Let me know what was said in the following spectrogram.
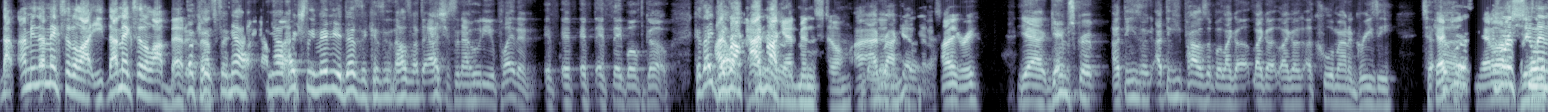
That, I mean, that makes it a lot. That makes it a lot better. Okay, That's- so now, now actually, maybe it doesn't because I was about to ask you. So now, who do you play then? If if if, if they both go, because I I'd rock. I'd rock. Edmonds still. I, I'd rock Edmonds, Edmonds. I agree. Yeah, game script. I think he's. I think he piles up with like a like a like a, a cool amount of greasy. To, Catch uh, list, man. A because lot we're assuming-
